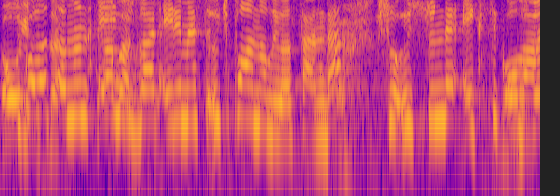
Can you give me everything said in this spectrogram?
O Çikolatanın Ya en bak, güzel erimesi 3 puan alıyor senden. Şu üstünde eksik olan da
